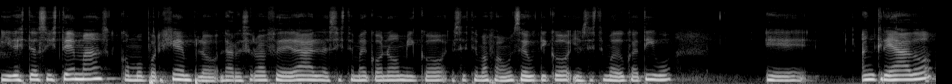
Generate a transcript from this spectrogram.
y de estos sistemas, como por ejemplo la Reserva Federal, el sistema económico, el sistema farmacéutico y el sistema educativo, eh, han creado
